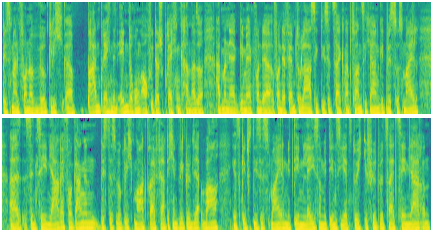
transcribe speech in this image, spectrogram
bis man von einer wirklich äh, bahnbrechenden Änderung auch widersprechen kann. Also hat man ja gemerkt von der von der Femtolasik, die es jetzt seit knapp 20 Jahren gibt, bis zu Smile, äh, sind zehn Jahre vergangen, bis das wirklich marktreif fertig entwickelt war. Jetzt gibt's dieses Smile mit dem Laser, mit dem sie jetzt durchgeführt wird seit zehn Jahren.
